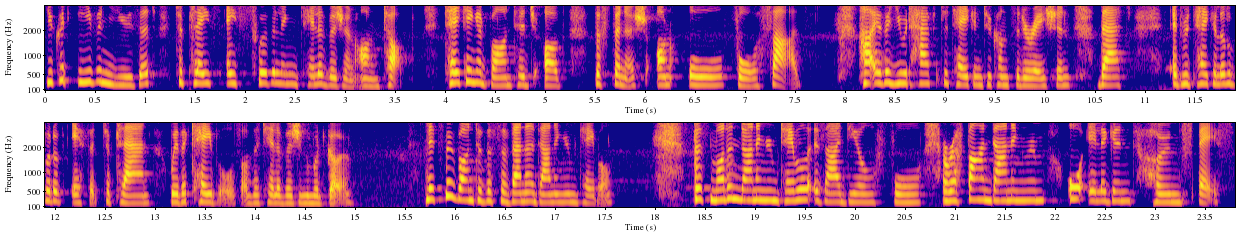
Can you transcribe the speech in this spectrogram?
you could even use it to place a swiveling television on top, taking advantage of the finish on all four sides. However, you would have to take into consideration that it would take a little bit of effort to plan where the cables of the television would go. Let's move on to the Savannah dining room table. This modern dining room table is ideal for a refined dining room or elegant home space.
